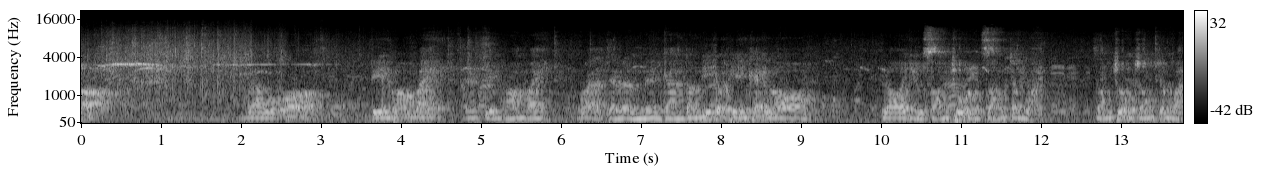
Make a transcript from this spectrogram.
ก็เราก็เตรียมพร้อมไว้นะเตรียมพร้อมไว้ ว่าจะดำเนินการตอนนี้ก็เพียงแค่รอ รออยู่สองช่วงสองจังหวะสองช่วงสองจังหวะ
